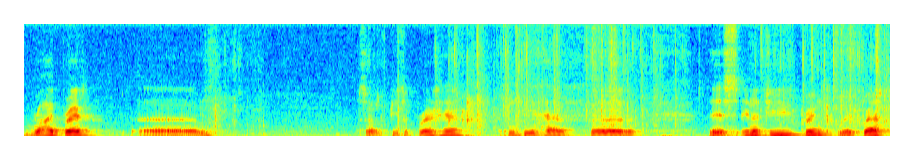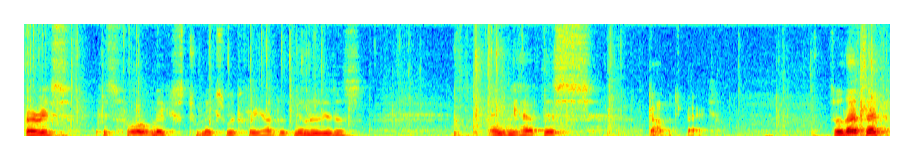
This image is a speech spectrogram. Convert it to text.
rye bread um, some piece of bread here. And we have uh, this energy drink with raspberries. It's for mix to mix with 300 milliliters. And we have this garbage bag. So that's it.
